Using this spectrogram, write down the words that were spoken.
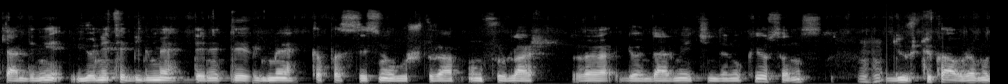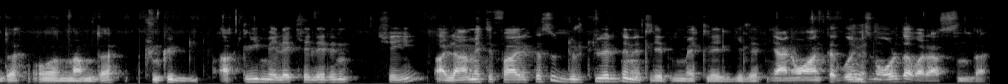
kendini yönetebilme, denetleyebilme kapasitesini oluşturan unsurlara gönderme içinden okuyorsanız hı hı. dürtü kavramı da o anlamda. Çünkü akli melekelerin şeyi alameti farikası dürtüleri denetleyebilmekle ilgili. Yani o antagonizm evet. orada var aslında.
